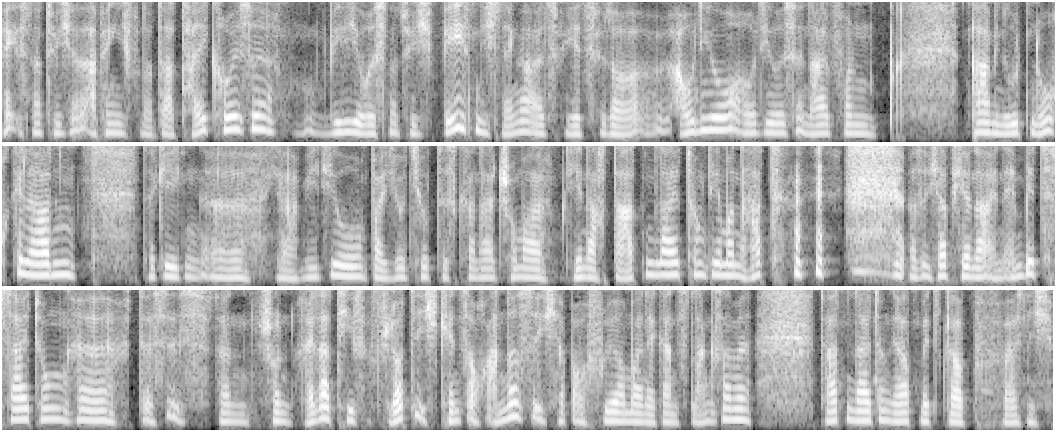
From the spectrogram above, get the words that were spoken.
ist natürlich abhängig von der Dateigröße. Video ist natürlich wesentlich länger als wie jetzt wieder Audio. Audio ist innerhalb von ein paar Minuten hochgeladen. Dagegen, ja, Video bei YouTube, das kann halt schon mal je nach Datenleitung, die man hat. also ich habe hier eine, eine Mbit-Leitung. Das ist dann schon relativ flott. Ich kenne es auch anders. Ich habe auch früher mal eine ganz langsame Datenleitung gehabt mit, glaube weiß nicht,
